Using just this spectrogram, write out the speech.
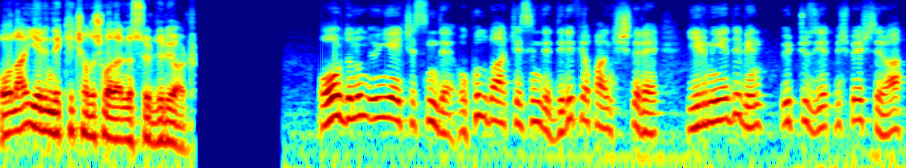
olay yerindeki çalışmalarını sürdürüyor. Ordu'nun Ünye ilçesinde okul bahçesinde drift yapan kişilere 27.375 lira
